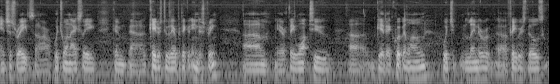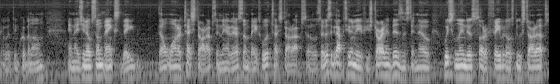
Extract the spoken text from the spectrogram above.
interest rates, or which one actually can uh, caters to their particular industry. Um, if they want to uh, get an equipment loan, which lender uh, favors those with equipment loan. And as you know, some banks, they don't want to touch startups, and there, there are some banks will touch startups. So, so this is a good opportunity if you're starting a business to know which lenders sort of favor those new startups,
